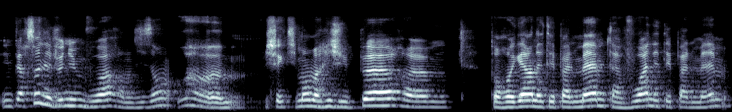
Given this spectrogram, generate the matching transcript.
une personne est venue me voir en me disant euh, Effectivement, Marie, j'ai eu peur, euh, ton regard n'était pas le même, ta voix n'était pas le même.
